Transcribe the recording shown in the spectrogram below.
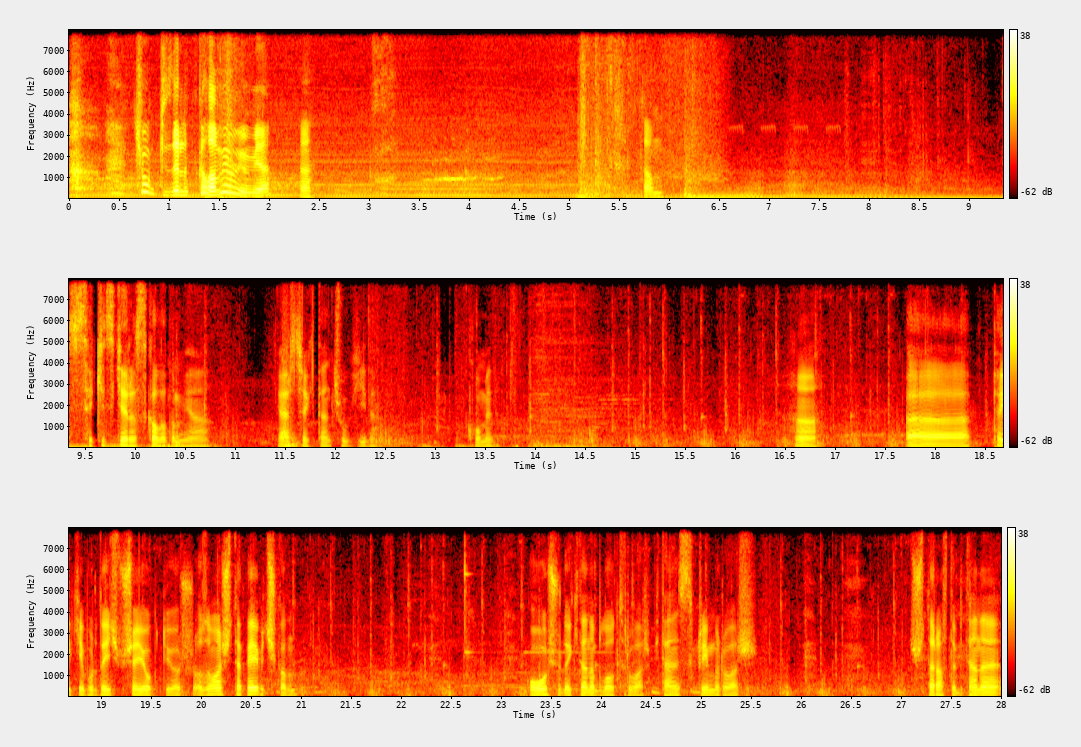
Çok güzel ıskalamıyor muyum ya? Heh. Tamam. 8 kere ıskaladım ya. Gerçekten çok iyiydi. Komedi. Ha. Ee, peki burada hiçbir şey yok diyor. O zaman şu tepeye bir çıkalım. Oo şurada iki tane bloater var. Bir tane screamer var. Şu tarafta bir tane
